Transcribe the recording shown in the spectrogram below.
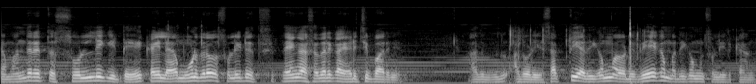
இந்த மந்திரத்தை சொல்லிக்கிட்டு கையில் மூணு தடவை சொல்லிட்டு தேங்காய் சதுரக்காய் அடித்து பாருங்க. அது அதோடைய சக்தி அதிகம் அதோடைய வேகம் அதிகம்னு சொல்லியிருக்காங்க.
